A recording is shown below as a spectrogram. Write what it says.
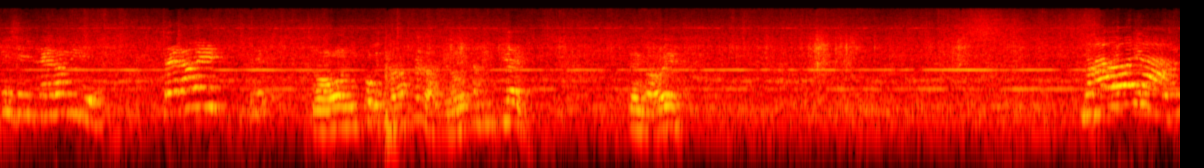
que, se entrega mi dedo! ¡Trágame! No, Nico, que te vas a hacer daño. No me estás limpia ahí. Venga, a ver. Ahora.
